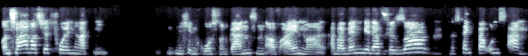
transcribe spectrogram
Und zwar, was wir vorhin hatten nicht im Großen und Ganzen auf einmal. Aber wenn wir dafür sorgen, das fängt bei uns an,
